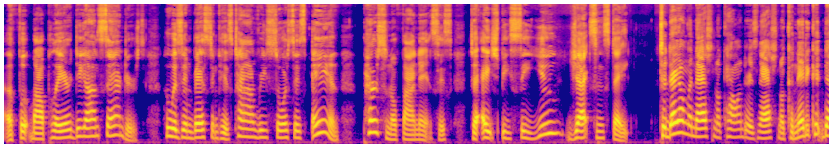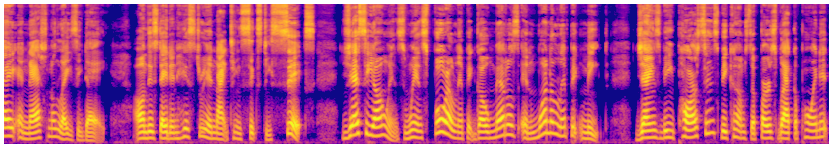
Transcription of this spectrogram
of football player Deion Sanders, who is investing his time, resources, and personal finances to HBCU Jackson State. Today on the national calendar is National Connecticut Day and National Lazy Day. On this date in history in 1966, Jesse Owens wins four Olympic gold medals in one Olympic meet. James B. Parsons becomes the first black appointed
